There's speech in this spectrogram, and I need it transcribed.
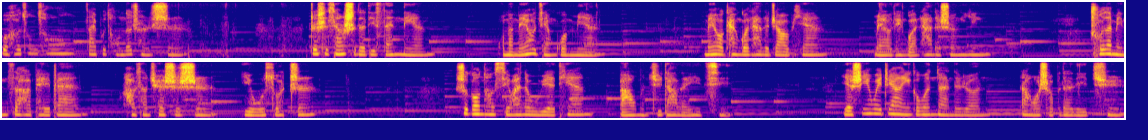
我和聪聪在不同的城市，这是相识的第三年，我们没有见过面，没有看过他的照片，没有听过他的声音，除了名字和陪伴，好像确实是一无所知。是共同喜欢的五月天把我们聚到了一起，也是因为这样一个温暖的人，让我舍不得离去。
